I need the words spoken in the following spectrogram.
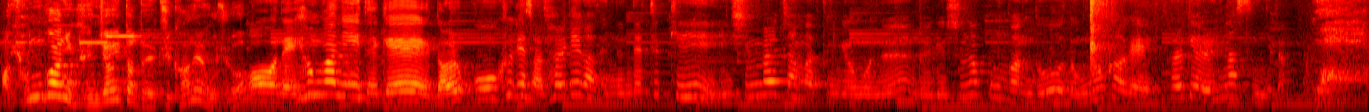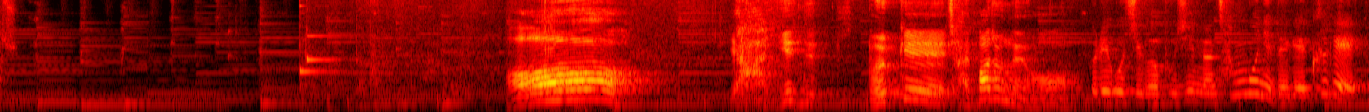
아 현관이 굉장히 딱 널찍하네요, 그죠? 어, 네, 현관이 되게 넓고 크게 잘 설계가 됐는데 특히 이 신발장 같은 경우는 여기 수납 공간도 넉넉하게 설계를 해놨습니다. 와. 아. 야, 이게 넓게 잘 빠졌네요. 그리고 지금 보시면 창문이 되게 크게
